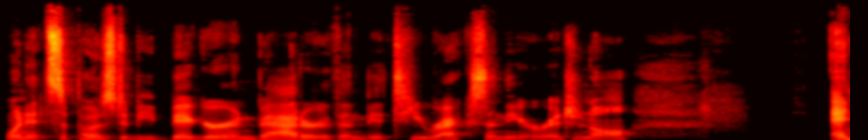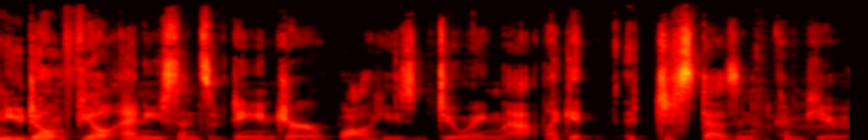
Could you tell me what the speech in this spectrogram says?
when it's supposed to be bigger and badder than the T Rex in the original. And you don't feel any sense of danger while he's doing that. Like it, it just doesn't compute.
